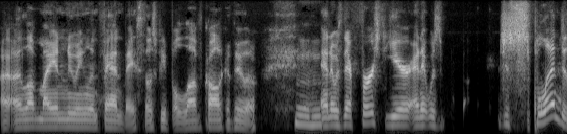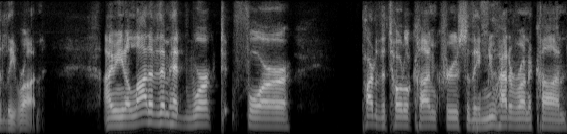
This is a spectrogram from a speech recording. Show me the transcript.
I, I love my New England fan base. Those people love Call of Cthulhu, Mhm. and it was their first year, and it was just splendidly run. I mean, a lot of them had worked for part of the Total Con crew, so they knew how to run a con.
